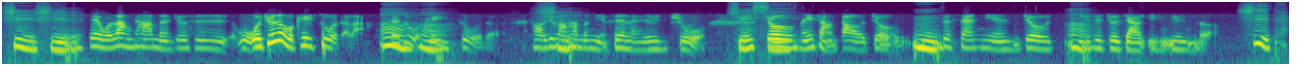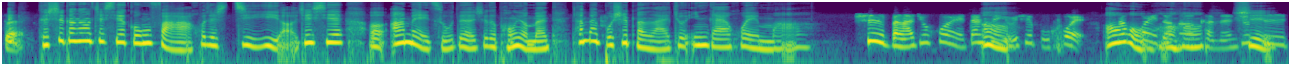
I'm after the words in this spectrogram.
是是，对我让他们就是我我觉得我可以做的啦，这、哦、是我可以做的，然后就让他们免费来这边做学习。就没想到就嗯，这三年就、嗯、其实就这样营运了。是对，可是刚刚这些功法或者是技艺啊，这些呃阿美族的这个朋友们，他们不是本来就应该会吗？是本来就会，但是有一些不会。哦，那会的呢，可能就是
